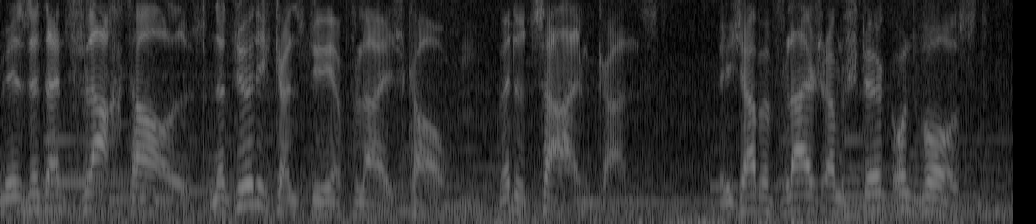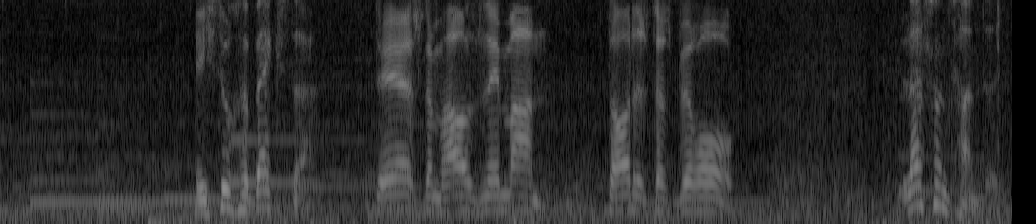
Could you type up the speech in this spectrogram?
Wir sind ein Schlachthaus. Natürlich kannst du hier Fleisch kaufen, wenn du zahlen kannst. Ich habe Fleisch am Stück und Wurst. Ich suche Baxter. Der ist im Haus nebenan. Dort ist das Büro. Lass uns handeln.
